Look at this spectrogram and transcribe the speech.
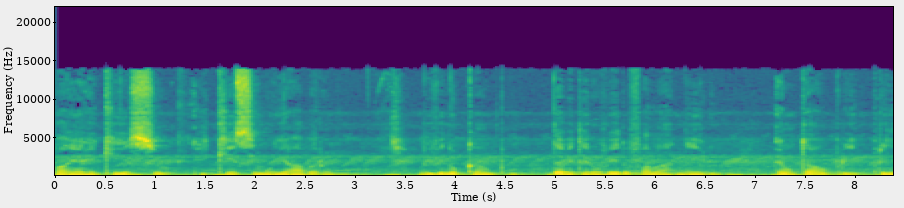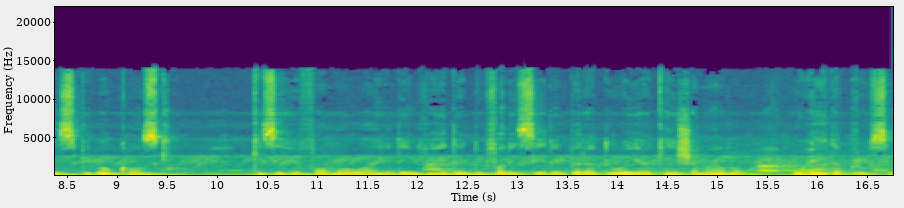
pai é riquíssimo, riquíssimo e avaro. Vive no campo. Deve ter ouvido falar nele. É um tal príncipe Bolkonsky, que se reformou ainda em vida do falecido imperador e a quem chamavam o rei da Prússia.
